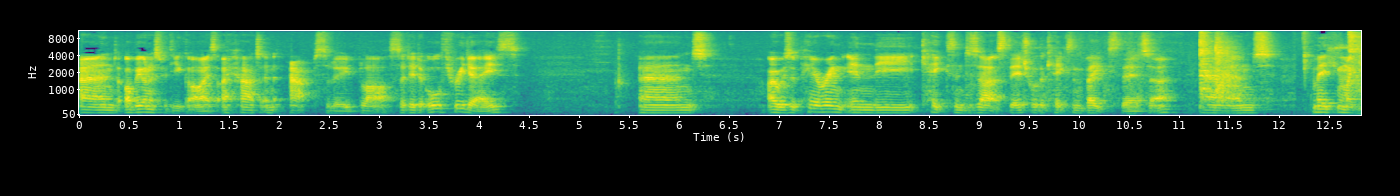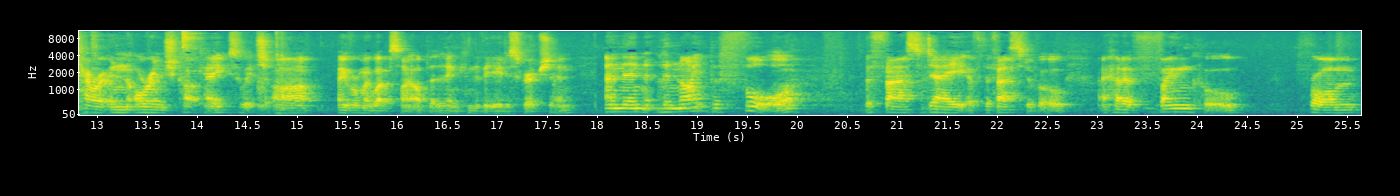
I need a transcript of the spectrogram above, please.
And I'll be honest with you guys, I had an absolute blast. I did it all three days, and I was appearing in the Cakes and Desserts Theatre, or the Cakes and Bakes Theatre, and making my carrot and orange cupcakes, which are over on my website, I'll put a link in the video description. And then the night before the first day of the festival, I had a phone call from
